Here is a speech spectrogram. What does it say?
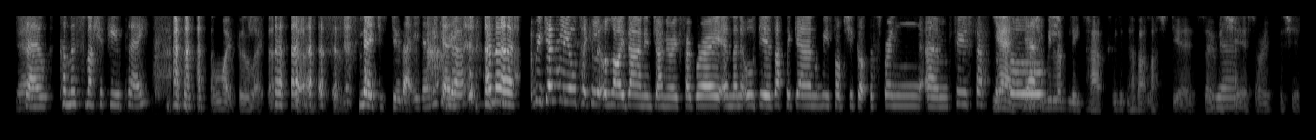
Yeah. So come and smash a few plates. I might feel like that. May just do that in any case. Yeah. And then we generally all take a little lie down in January, February, and then it all gears up again. We've obviously got the spring um, food festival. Yes, which would be lovely to have because we didn't have that last year. So yeah. this year, sorry, this year.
